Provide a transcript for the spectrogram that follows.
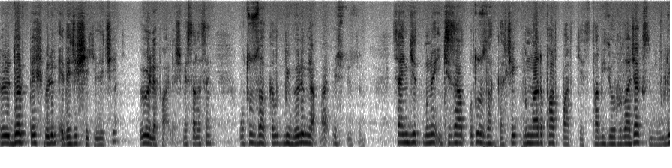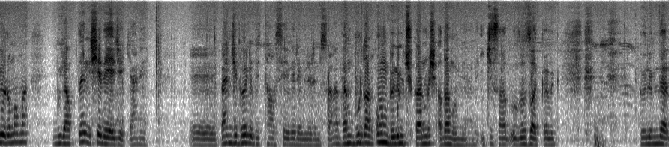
böyle 4-5 bölüm edecek şekilde çek. Öyle paylaş. Mesela sen 30 dakikalık bir bölüm yapmak istiyorsun? Sen git bunu 2 saat 30 dakika çek. Bunları part part kes. Tabi yorulacaksın biliyorum ama bu yaptığın işe değecek. Yani e, bence böyle bir tavsiye verebilirim sana. Ben buradan 10 bölüm çıkarmış adamım yani. 2 saat 30 dakikalık bölümden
